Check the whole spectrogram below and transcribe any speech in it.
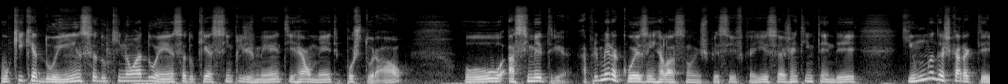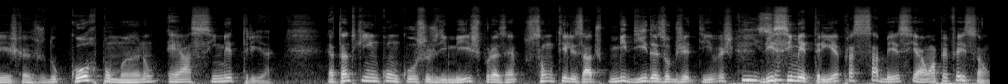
o que, que é doença do que não é doença, do que é simplesmente realmente postural ou assimetria. A primeira coisa em relação específica a isso é a gente entender que uma das características do corpo humano é a assimetria. É tanto que em concursos de MIS, por exemplo, são utilizados medidas objetivas Isso. de simetria para saber se há uma perfeição.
